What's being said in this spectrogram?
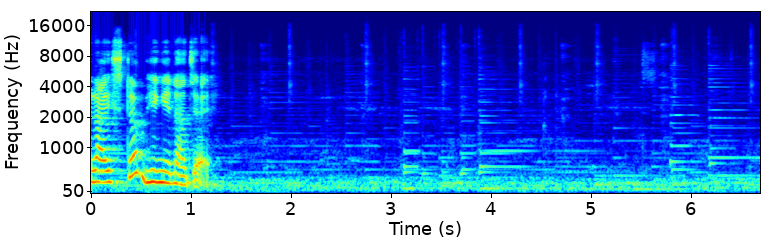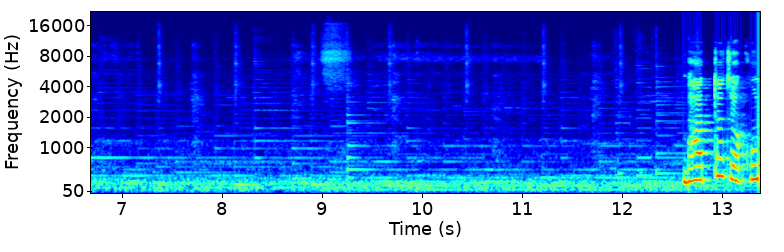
রাইসটা ভেঙে না যায়। ভাতটা যখন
